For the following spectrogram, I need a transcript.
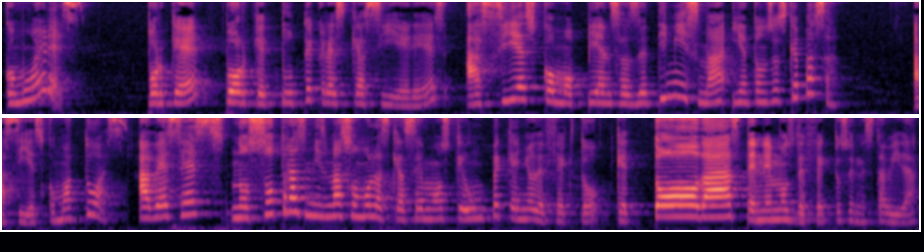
como eres. ¿Por qué? Porque tú te crees que así eres, así es como piensas de ti misma y entonces ¿qué pasa? Así es como actúas. A veces nosotras mismas somos las que hacemos que un pequeño defecto, que todas tenemos defectos en esta vida,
